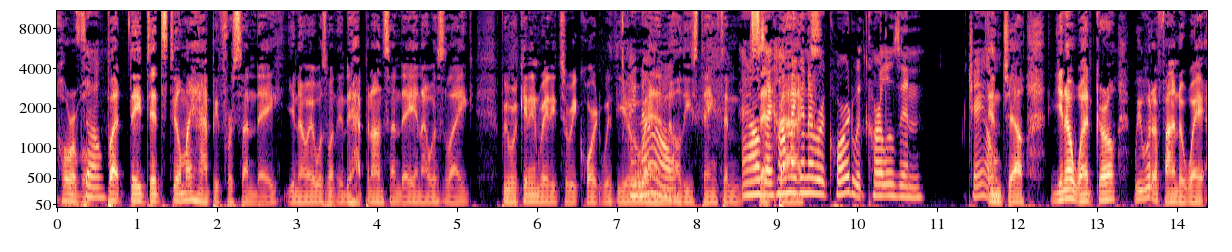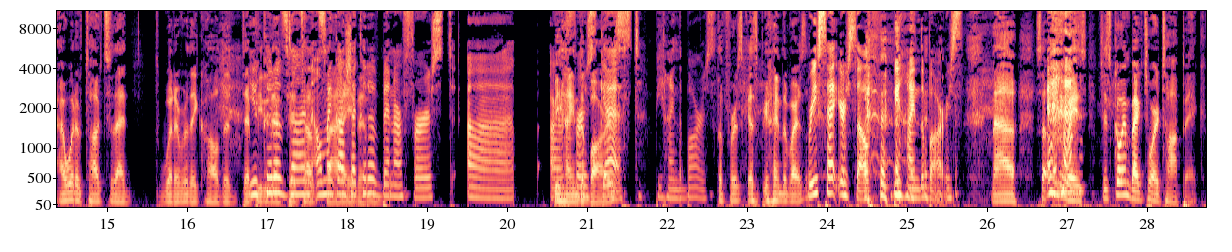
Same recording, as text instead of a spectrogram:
horrible So- but they did steal my happy for sunday you know it was when it happened on sunday and i was like we were getting ready to record with you and all these things and and I was like, how am I going to record with Carlos in jail? in jail you know what girl we would have found a way i would have talked to that whatever they call the deputy you could have done. Oh my gosh, that could have been our first uh our Behind the bars. guest behind the bars. the first guest behind the bars Reset yourself behind the bars. Now, so anyways, just going back to our topic,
